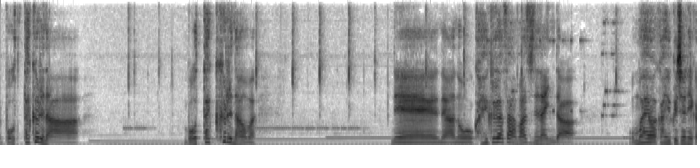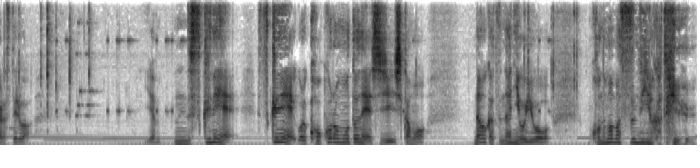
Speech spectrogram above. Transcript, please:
ぼったくるな。ぼったくるなお前。ねえねえあの回復がさマジでないんだ。お前は回復じゃねえから捨てるわ。いや、ん少ねえ。少ねえ。これ心もとねえ。ししかもなおかつ何を言おう。このまま進んでいいのかという。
